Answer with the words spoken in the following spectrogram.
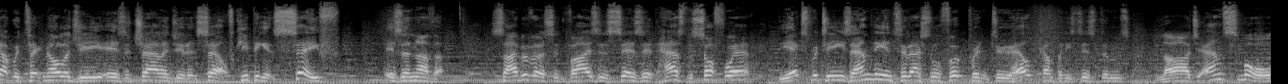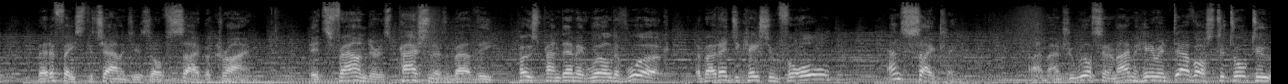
up with technology is a challenge in itself. Keeping it safe is another. Cyberverse Advisors says it has the software, the expertise, and the international footprint to help company systems, large and small, better face the challenges of cybercrime. Its founder is passionate about the post pandemic world of work, about education for all, and cycling. I'm Andrew Wilson, and I'm here in Davos to talk to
